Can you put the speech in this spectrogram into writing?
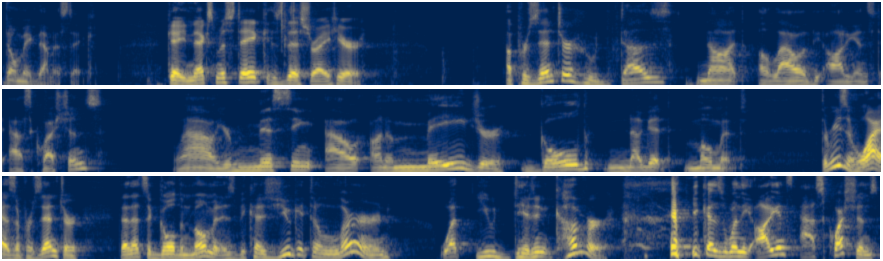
Don't make that mistake. Okay, next mistake is this right here. A presenter who does not allow the audience to ask questions Wow, you're missing out on a major gold nugget moment. The reason why, as a presenter, that that's a golden moment is because you get to learn what you didn't cover. because when the audience asks questions,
